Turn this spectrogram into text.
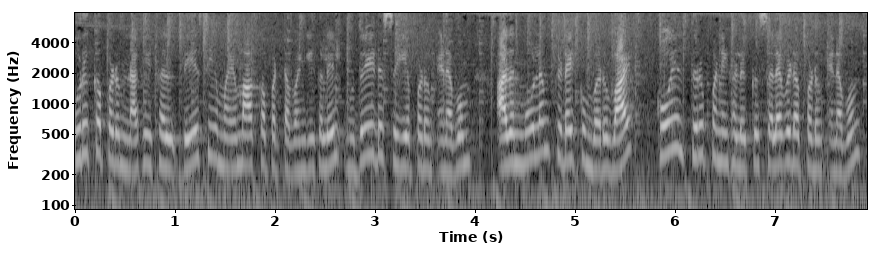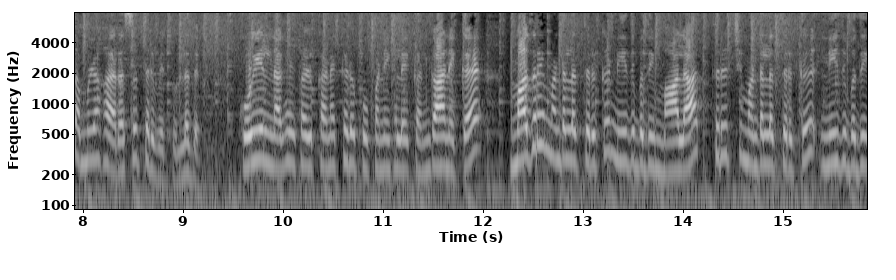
உருக்கப்படும் நகைகள் தேசியமயமாக்கப்பட்ட வங்கிகளில் முதலீடு செய்யப்படும் எனவும் அதன் மூலம் கிடைக்கும் வருவாய் கோயில் திருப்பணிகளுக்கு செலவிடப்படும் எனவும் தமிழக அரசு தெரிவித்துள்ளது. கோயில் நகைகள் கணக்கெடுப்பு பணிகளை கண்காணிக்க மதுரை மண்டலத்திற்கு நீதிபதி மாலா திருச்சி மண்டலத்திற்கு நீதிபதி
